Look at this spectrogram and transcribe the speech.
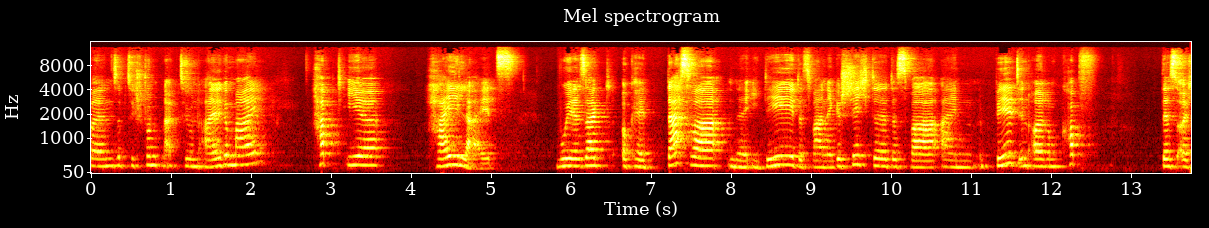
72-Stunden-Aktion allgemein. Habt ihr Highlights wo ihr sagt, okay, das war eine Idee, das war eine Geschichte, das war ein Bild in eurem Kopf, das euch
